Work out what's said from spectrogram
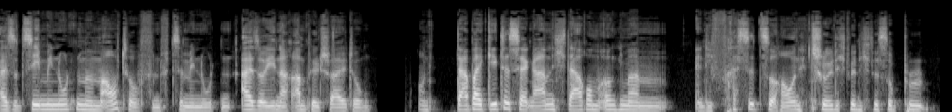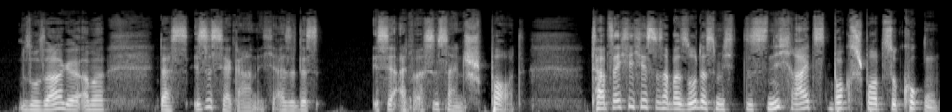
Also zehn Minuten mit dem Auto, 15 Minuten, also je nach Ampelschaltung. Und dabei geht es ja gar nicht darum, irgendjemandem in die Fresse zu hauen. Entschuldigt, wenn ich das so, so sage, aber das ist es ja gar nicht. Also das ist ja einfach, es ist ein Sport. Tatsächlich ist es aber so, dass mich das nicht reizt, Boxsport zu gucken,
